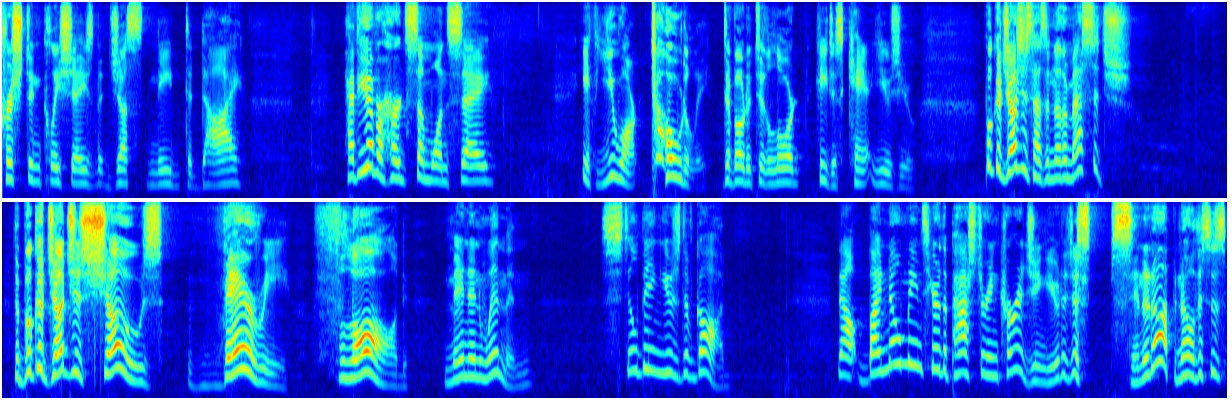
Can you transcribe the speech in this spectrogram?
Christian cliches that just need to die. Have you ever heard someone say, if you aren't totally devoted to the Lord, He just can't use you? Book of Judges has another message. The book of Judges shows very flawed men and women still being used of God. Now, by no means here the pastor encouraging you to just sin it up. No, this is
